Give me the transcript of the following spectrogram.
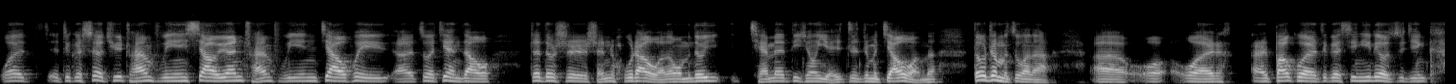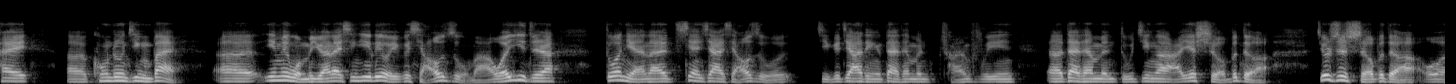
我这个社区传福音，校园传福音，教会呃做建造，这都是神呼召我的。我们都前面弟兄也一直这么教我们，都这么做的。呃，我我呃，包括这个星期六最近开呃空中敬拜。呃，因为我们原来星期六有一个小组嘛，我一直多年来线下小组几个家庭带他们传福音，呃，带他们读经啊，也舍不得，就是舍不得。我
